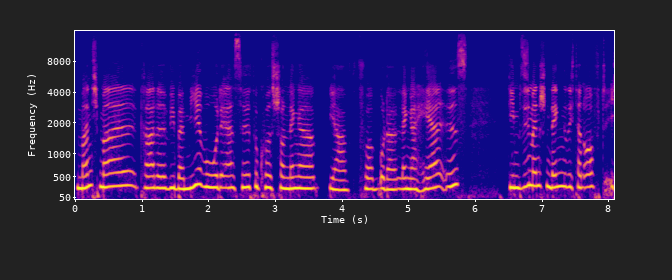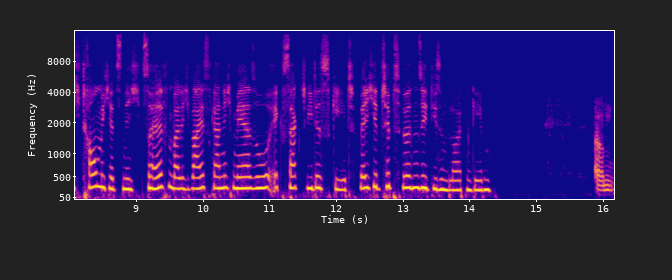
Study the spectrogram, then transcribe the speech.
Manchmal, gerade wie bei mir, wo der Ersthilfekurs schon länger, ja, vor, oder länger her ist, die, diese Menschen denken sich dann oft, ich traue mich jetzt nicht zu helfen, weil ich weiß gar nicht mehr so exakt, wie das geht. Welche Tipps würden Sie diesen Leuten geben? Ähm,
